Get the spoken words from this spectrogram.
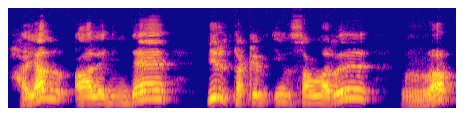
hayal aleminde bir takım insanları Rab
